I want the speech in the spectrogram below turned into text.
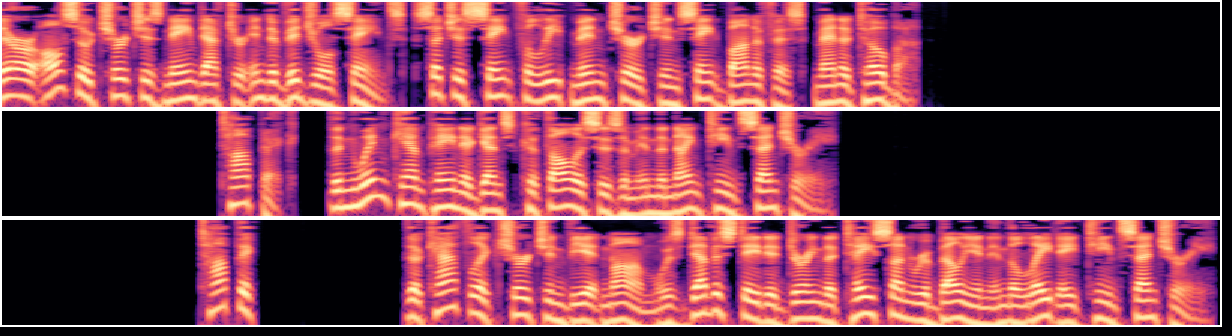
There are also churches named after individual saints, such as St. Philippe Minh Church in St. Boniface, Manitoba. The Nguyen campaign against Catholicism in the 19th century the Catholic Church in Vietnam was devastated during the Tay Son Rebellion in the late 18th century.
